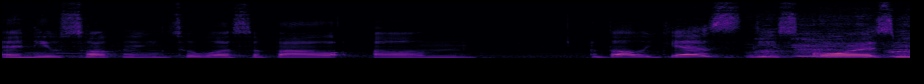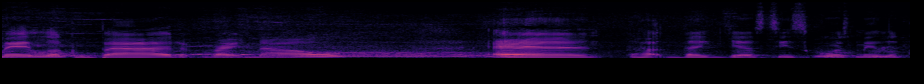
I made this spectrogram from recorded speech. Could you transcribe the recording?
and he was talking to us about um, about yes, these scores may look bad right now and like yes these scores may look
